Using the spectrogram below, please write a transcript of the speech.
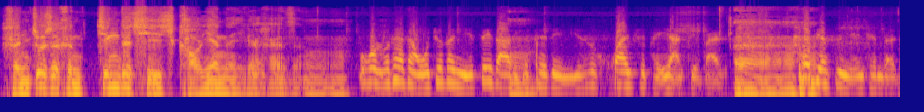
很就是很经得起考验的一个孩子。嗯嗯不过卢台长，我觉得你最大的一个特点，你是欢喜培养接班人，嗯特别是年轻的人。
